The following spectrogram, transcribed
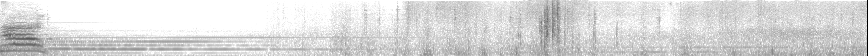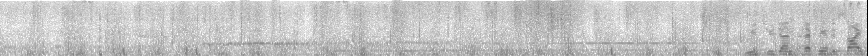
No! You done prepping the site?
